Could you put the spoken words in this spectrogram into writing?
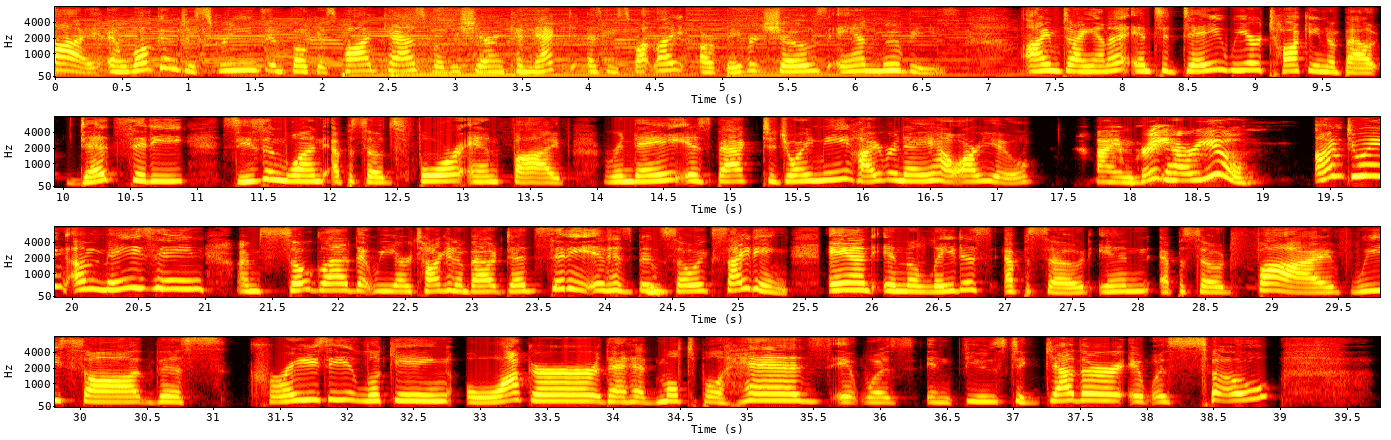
Hi, and welcome to Screens in Focus podcast, where we share and connect as we spotlight our favorite shows and movies. I'm Diana, and today we are talking about Dead City season one, episodes four and five. Renee is back to join me. Hi, Renee. How are you? I am great. How are you? I'm doing amazing. I'm so glad that we are talking about Dead City. It has been so exciting. And in the latest episode, in episode five, we saw this crazy looking walker that had multiple heads. It was infused together. It was so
